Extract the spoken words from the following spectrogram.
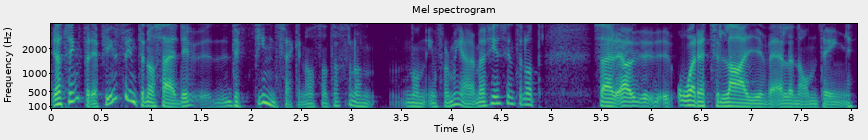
jag tänkt på det. Finns det inte något så här, det, det finns säkert någonstans, då får någon, någon informera, men finns det inte något så här, ja, årets live eller någonting?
